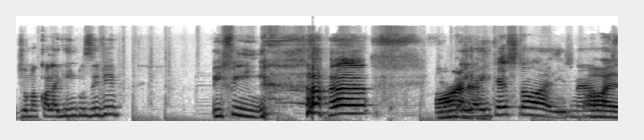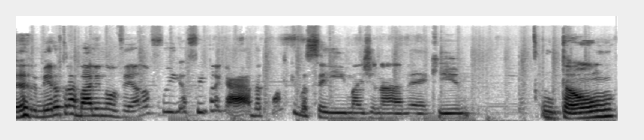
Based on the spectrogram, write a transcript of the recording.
de uma coleguinha, inclusive. Enfim. Olha. Tem aí questões, né? Olha. Mas no primeiro trabalho em novela eu fui, eu fui empregada. Quanto que você ia imaginar, né? Que... Então,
